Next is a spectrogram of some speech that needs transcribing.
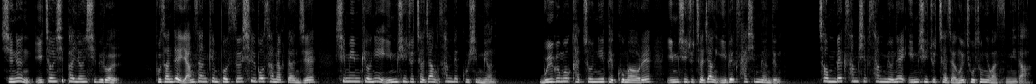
시는 2018년 11월 부산대 양산 캠퍼스 실버 산악단지에 시민 편의 임시 주차장 390면, 물금읍 가촌리 백호마을에 임시 주차장 240면 등 1133면의 임시 주차장을 조성해 왔습니다.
